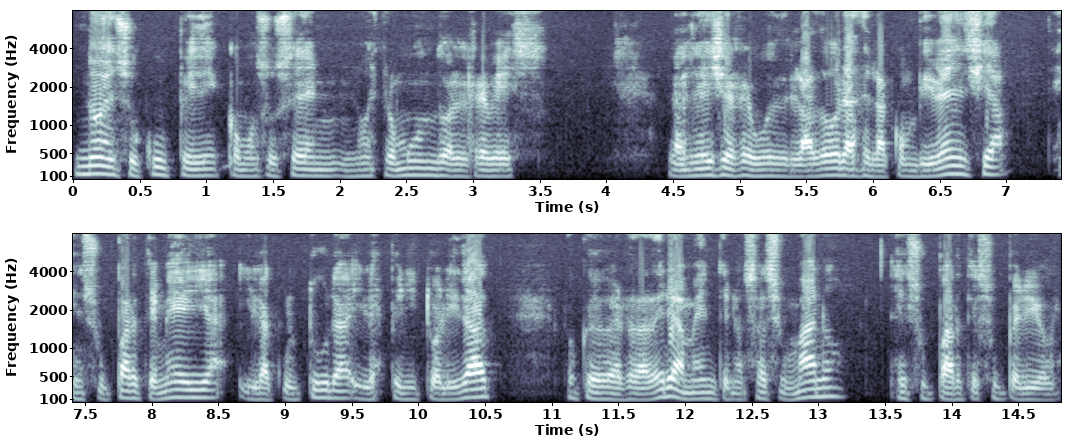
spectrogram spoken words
no en su cúspide como sucede en nuestro mundo al revés. Las leyes reguladoras de la convivencia en su parte media y la cultura y la espiritualidad, lo que verdaderamente nos hace humanos, en su parte superior.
